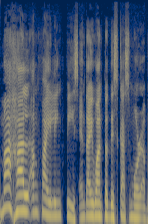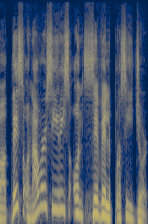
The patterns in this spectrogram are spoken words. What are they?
Mahal ang filing fees and I want to discuss more about this on our series on civil procedure.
